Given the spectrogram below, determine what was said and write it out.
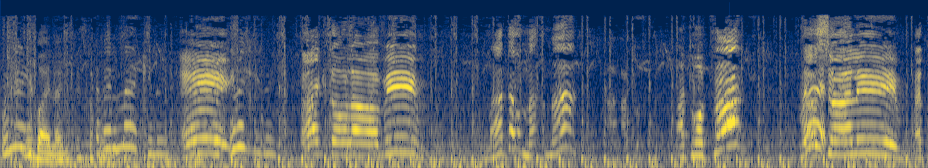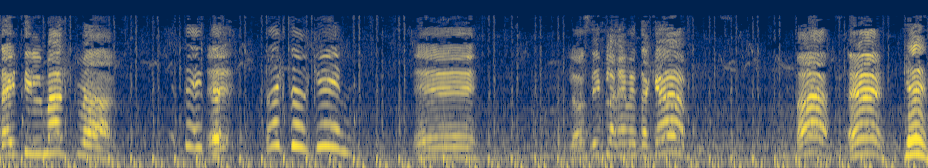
אולי. הוא בא אליי, נכנס את אבל. מה, כאילו... היי. טרקטור לאוהבים! מה אתה... מה? מה? את רוצה? לא שואלים! מתי תלמד כבר? אה, טרקטור, כן. אה... להוסיף לכם את הקו? מה? אה? כן.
